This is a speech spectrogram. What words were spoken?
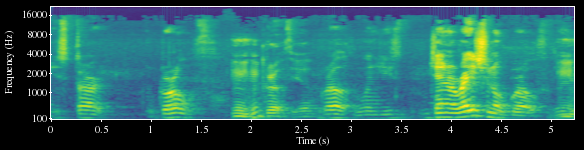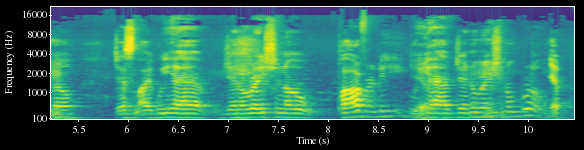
you start growth growth. Yeah. growth when you generational growth you Mm-hmm. know just like we have generational poverty we Yeah. have generational growth Mm-hmm. Yep.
